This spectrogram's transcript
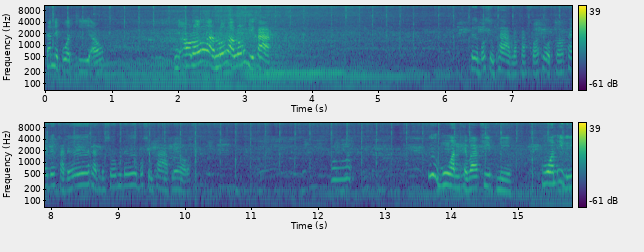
ท่านได้ปวดทีเอาเอาลงอะลงอะลงทีค่ะเออบสุภาพแล้วค่ะ ขอโทษขออภัยด้วยค่ะเด้อท่านผู้ชมเด้อบสุภาพแล้วคือมวนแต่ว่าคลิปนี้มวนอีหลี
